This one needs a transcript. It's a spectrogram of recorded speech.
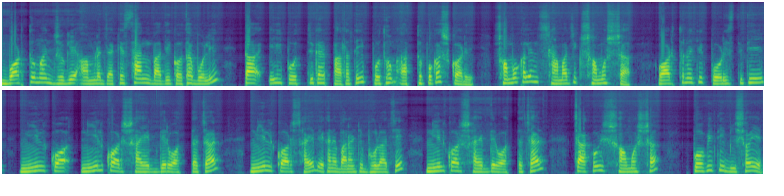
বর্তমান যুগে আমরা যাকে সাংবাদিকতা বলি, তা এই পত্রিকার পাতাতেই প্রথম আত্মপ্রকাশ করে। সমকালীন সামাজিক সমস্যা, অর্থনৈতিক পরিস্থিতি, নীলকর নীলকর সাহেবদের অত্যাচার, নীলকর সাহেব, এখানে বানানটি ভুল আছে, নীলকর সাহেবদের অত্যাচার, চাকরির সমস্যা প্রভৃতি বিষয়ের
